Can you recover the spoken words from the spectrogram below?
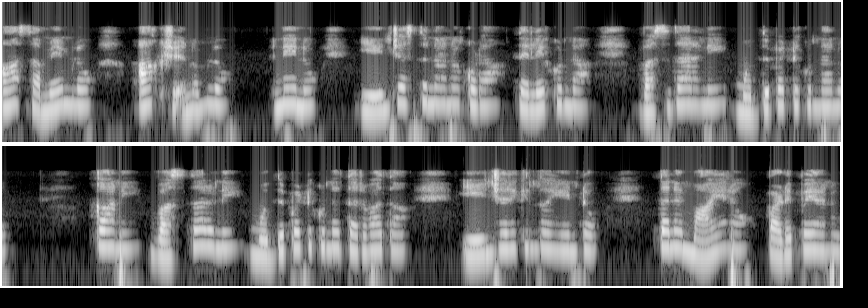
ఆ సమయంలో ఆ క్షణంలో నేను ఏం చేస్తున్నానో కూడా తెలియకుండా వసుధారని ముద్దు పెట్టుకున్నాను. కానీ వస్తారని ముద్దు పెట్టుకున్న తర్వాత ఏం జరిగిందో ఏంటో తన మాయలో పడిపోయాను.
